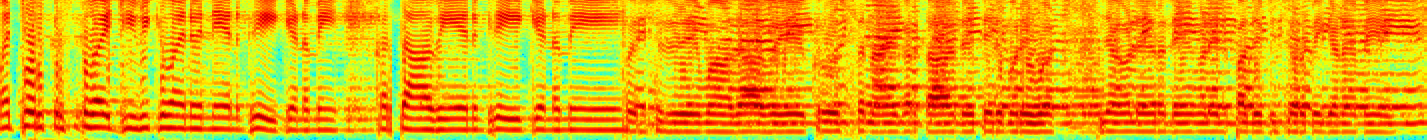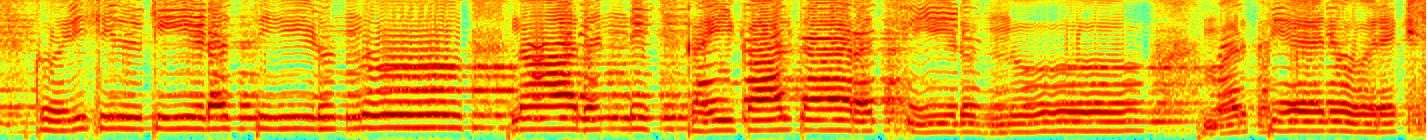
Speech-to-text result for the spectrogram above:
മറ്റൊരു ക്രിസ്തുവായി ജീവിക്കുവാനും എന്നെ അനുഗ്രഹിക്കണമേ. കർത്താവെ അനുഗ്രഹിക്കണമേ. പരിശുദ്ധ മാതാവേ ക്രൂശനായ കർത്താവിന്റെ തിരുമുറിവ് ഞങ്ങളുടെ ഹൃദയങ്ങളിൽ പതിപ്പിച്ചുറപ്പിക്കണമേ. കുരിശിൽ കീടത്തിയിടുന്നു നാഥന്റെ കൈകാൽ തറച്ചിടുന്നു. മർത്യനു രക്ഷ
